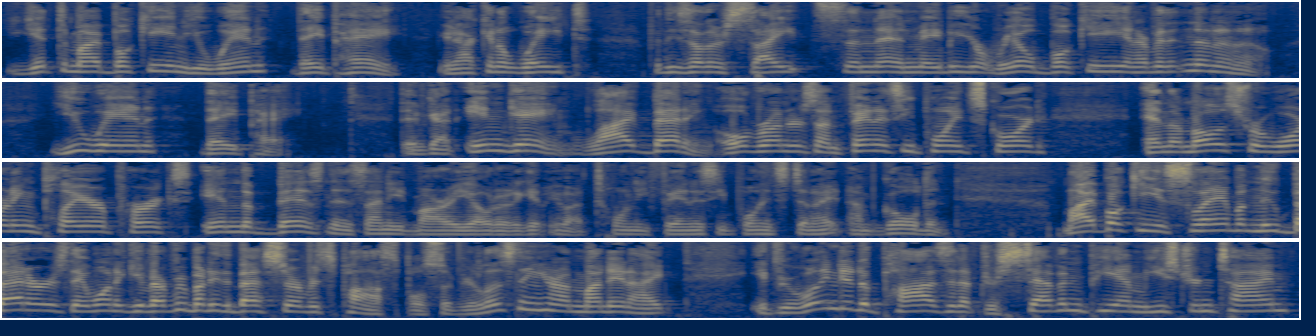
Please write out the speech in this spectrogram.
you get to my bookie and you win, they pay. You're not going to wait for these other sites and, and maybe your real bookie and everything. No, no, no. You win, they pay. They've got in game, live betting, over unders on fantasy points scored, and the most rewarding player perks in the business. I need Mariota to get me about 20 fantasy points tonight, and I'm golden. My bookie is slammed with new betters. They want to give everybody the best service possible. So if you're listening here on Monday night, if you're willing to deposit after 7 p.m. Eastern Time,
